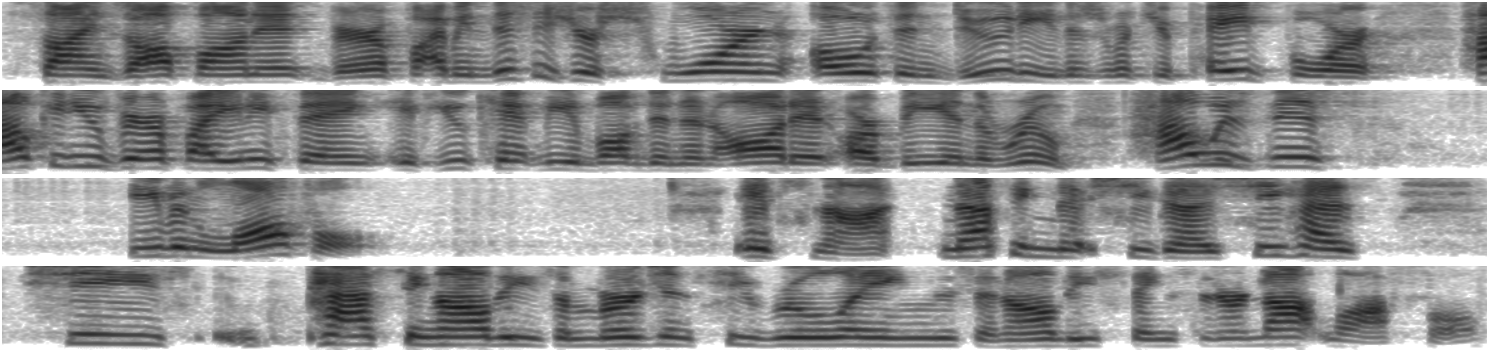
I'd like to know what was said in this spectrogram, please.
signs off on it, verify. I mean, this is your sworn oath and duty. This is what you paid for. How can you verify anything if you can't be involved in an audit or be in the room? How is this even lawful? It's not. Nothing that she does. She has she's passing all these emergency rulings and all these things that are not lawful.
